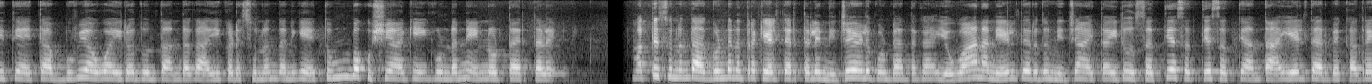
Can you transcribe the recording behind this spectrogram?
ರೀತಿ ಆಯಿತಾ? ಭುವಿ ಅವ್ವ ಇರೋದು ಅಂತ ಅಂದಾಗ ಈ ಕಡೆ ಸುನಂದನಿಗೆ ತುಂಬ ಖುಷಿಯಾಗಿ ಗುಂಡನ್ನೇ ನೋಡ್ತಾ ಇರ್ತಾಳೆ. ಮತ್ತೆ ಸುನಂದ ಗುಂಡನ ಹತ್ರ ಕೇಳ್ತಾ ಇರ್ತಾಳೆ, ನಿಜ ಹೇಳು ಗುಂಡ ಅಂದಾಗ, ಯವ್ವ, ನಾನು ಹೇಳ್ತಾ ಇರೋದು ನಿಜ ಆಯಿತಾ? ಇದು ಸತ್ಯ ಸತ್ಯ ಸತ್ಯ ಅಂತ ಹೇಳ್ತಾ ಇರಬೇಕಾದ್ರೆ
